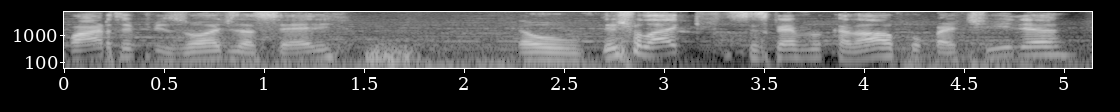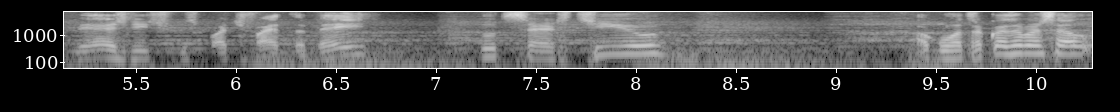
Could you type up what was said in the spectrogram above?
Quarto episódio da série. Então, deixa o like, se inscreve no canal, compartilha, vê a gente no Spotify também. Tudo certinho. Alguma outra coisa, Marcelo?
